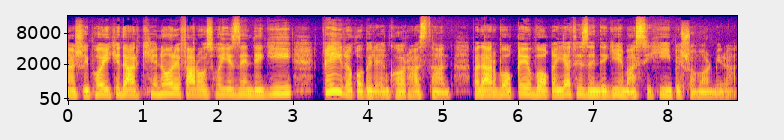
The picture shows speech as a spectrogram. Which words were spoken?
نشریب هایی که در کنار فرازهای زندگی غیر قابل انکار هستند و در واقع واقعیت زندگی مسیحی به شمار میرن.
